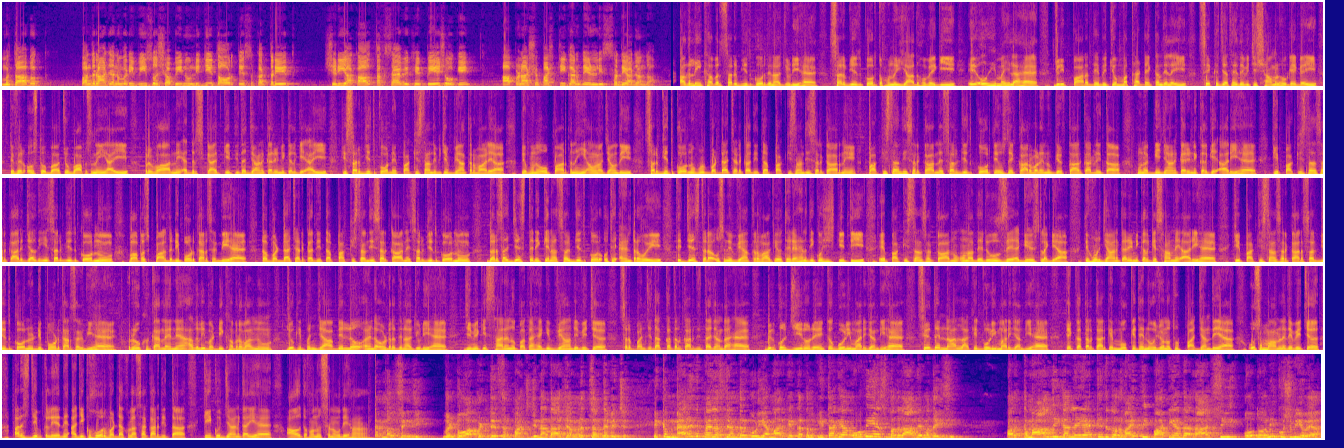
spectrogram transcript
ਮੁਤਾਬਕ 15 ਜਨਵਰੀ 2026 ਨੂੰ ਨਿੱਜੀ ਤੌਰ ਤੇ ਸਕੱਤਰੇਤ ਸ਼੍ਰੀ ਅਕਾਲ ਤਖਤ ਸਾਹਿਬ ਵਿਖੇ ਪੇਸ਼ ਹੋ ਕੇ ਆਪਣਾ ਸਪਸ਼ਟੀਕਰਨ ਦੇਣ ਲਈ ਸੱਦਿਆ ਜਾਂਦਾ। ਅਗਲੀ ਖਬਰ ਸਰਬਜੀਤ ਕੌਰ ਦੇ ਨਾਲ ਜੁੜੀ ਹੈ। ਸਰਬਜੀਤ ਕੌਰ ਤੁਹਾਨੂੰ ਯਾਦ ਹੋਵੇਗੀ, ਇਹ ਉਹੀ ਮਹਿਲਾ ਹੈ ਜਿਹੜੀ ਭਾਰਤ ਦੇ ਵਿੱਚੋਂ ਮੱਥਾ ਟੇਕਣ ਦੇ ਲਈ ਸਿੱਖ ਜਥੇ ਦੇ ਵਿੱਚ ਸ਼ਾਮਲ ਹੋ ਕੇ ਗਈ ਤੇ ਫਿਰ ਉਸ ਤੋਂ ਬਾਅਦ ਚੋਂ ਵਾਪਸ ਨਹੀਂ ਆਈ। ਪਰਿਵਾਰ ਨੇ ਇੱਧਰ ਸ਼ਿਕਾਇਤ ਕੀਤੀ ਤਾਂ ਜਾਣਕਾਰੀ ਨਿਕਲ ਕੇ ਆਈ ਕਿ ਸਰਬਜੀਤ ਕੌਰ ਨੇ ਪਾਕਿਸਤਾਨ ਦੇ ਵਿੱਚ ਵਿਆਹ ਕਰਵਾ ਲਿਆ ਤੇ ਹੁਣ ਉਹ ਭਾਰਤ ਨਹੀਂ ਆਉਣਾ ਚਾਹੁੰਦੀ। ਸਰਬਜੀਤ ਕੌਰ ਨੂੰ ਹੁਣ ਵੱਡਾ ਝਟਕਾ ਦਿੱਤਾ ਪਾਕਿਸਤਾਨ ਦੀ ਸਰਕਾਰ ਨੇ। ਪਾਕਿਸਤਾਨ ਦੀ ਸਰਕਾਰ ਨੇ ਸਰਬਜੀਤ ਕੌਰ ਤੇ ਉਸਦੇ ਘਰ ਵਾਲੇ ਨੂੰ ਗ੍ਰਿਫਤਾਰ ਕਰ ਲਿੱਤਾ। ਹੁਣ ਅੱਗੇ ਜਾਣਕਾਰੀ ਨਿਕਲ ਕੇ ਆ ਰਹੀ ਹੈ ਕਿ ਪਾਕਿਸਤਾਨ ਸਰਕਾਰ ਜਲਦ ਹੀ ਸਰਬਜੀਤ ਕੌਰ ਨੂੰ ਵਾਪਸ ਭਾਰਤ ਡਿਪੋਰਟ ਕਰ ਸਕਦੀ ਹੈ। ਤਾਂ ਵੱਡਾ ਝਟਕਾ ਦਿੱਤਾ ਪਾਕਿਸਤਾਨ ਦੀ ਸਰਕਾਰ ਨੇ ਸਰਬਜੀਤ ਕੌਰ ਨੂੰ। ਦਰਅਸਲ ਜਿਸ ਤਰੀਕੇ ਨਾਲ ਸਰਬਜੀਤ ਕੌਰ ਉੱਥੇ ਐਂਟਰ ਹੋਈ ਤੇ ਜਿਸ ਤਰ੍ਹਾਂ ਉਸਨੇ ਵਿਆਹ ਕਰਵਾ ਕੇ ਉੱਥੇ ਰਹਿਣ ਦੀ ਕੋਸ਼ਿਸ਼ ਕੀਤੀ, ਇਹ ਪਾਕਿਸਤਾਨ ਸਰਕਾਰ ਨੂੰ ਉਹਨਾਂ ਦੇ ਰੂਲਸ ਦੇ ਅਗੇਂਸਟ ਲੱਗਿਆ। ਤੇ ਹੁਣ ਜਾਣਕਾਰੀ ਨਿਕਲ ਕੇ ਸਾਹਮਣੇ ਆ ਰਹੀ ਹੈ ਕਿ ਪਾਕਿਸਤਾਨ ਸਰਕਾਰ ਸਰਬਜੀਤ ਕੌਰ ਨੂੰ ਡਿਪੋਰਟ ਕਰ ਸਕਦੀ ਹੈ। ਰੁਖ ਕਰ ਲੈਂਦੇ ਆ ਅਗਲੀ ਵੱਡੀ ਖਬਰ ਵੱਲ ਨੂੰ, ਜੋ ਕਿ ਪੰਜਾਬ ਦੇ ਲਾਅ ਐਂਡ ਆਰਡਰ ਦੇ ਨਾਲ ਜੁੜੀ ਹੈ। ਜਿਵੇਂ ਕਿ ਸਾਰਿਆਂ ਨੂੰ ਪਤਾ ਹੈ ਕਿ ਵਿਆਹ ਦੇ ਵਿੱਚ ਸਰਪੰਚ ਦਾ ਕਤਲ ਕਰ ਦਿੱਤਾ ਜਾਂਦਾ ਹੈ। ਬਿਲਕੁਲ ਜ਼ੀਰੋ ਰੇਂਜ ਤੋਂ ਗੋਲੀ ਮਾਰੀ ਜਾਂਦੀ ਹੈ। ਸਿਰ ਦੇ ਨਾਲ ਲਾ ਕੇ ਗੋਲੀ ਮਾਰੀ ਜਾਂਦੀ ਹੈ ਤੇ ਕਤਲ ਕਰਕੇ ਮੌਕੇ ਤੇ ਨੌਜਵਾਨ ਉੱਥੋਂ ਭੱਜ ਜਾਂਦੇ ਆ। ਉਸ ਮਾਮਲੇ ਦੇ ਵਿੱਚ ਅਰਸ਼ਦੀਪ ਕਲੇਰ ਨੇ ਅੱਜ ਇੱਕ ਹੋਰ ਵੱਡਾ ਖੁਲਾਸਾ ਕਰ ਦਿੱਤਾ। ਕੀ ਕੁਝ ਜਾਣਕਾਰੀ ਹੈ? ਆਓ ਤੁਹਾਨੂੰ ਸੁਣਾਉਂਦੇ ਹਾਂ। ਕਰਮਲ ਸਿੰਘ ਜੀ, ਵਲਟੋਆ ਪਿੰਡ ਦੇ ਸਰਪੰਚ, ਜਿਨ੍ਹਾਂ ਦਾ ਅੱਜ ਅੰਮ੍ਰਿਤਸਰ ਦੇ ਵਿੱਚ ਇੱਕ ਮੈਰਿਜ ਪੈਲੇਸ ਦੇ ਅੰਦਰ ਗੋਲੀਆਂ ਮਾਰ ਕੇ ਕਤਲ ਕੀਤਾ ਗਿਆ, ਉਹ ਵੀ ਇਸ ਬਦਲਾਅ ਦੇ ਮਦਈ ਸੀ। ਔਰ ਕਮਾਲ ਦੀ ਗੱਲ ਇਹ ਹੈ ਕਿ ਜਦੋਂ ਰਵਾਇਤੀ ਪਾਰਟੀਆਂ ਦਾ ਰਾਜ ਸੀ, ਉਦੋਂ ਨਹੀਂ ਕੁਝ ਵੀ ਹੋਇਆ।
